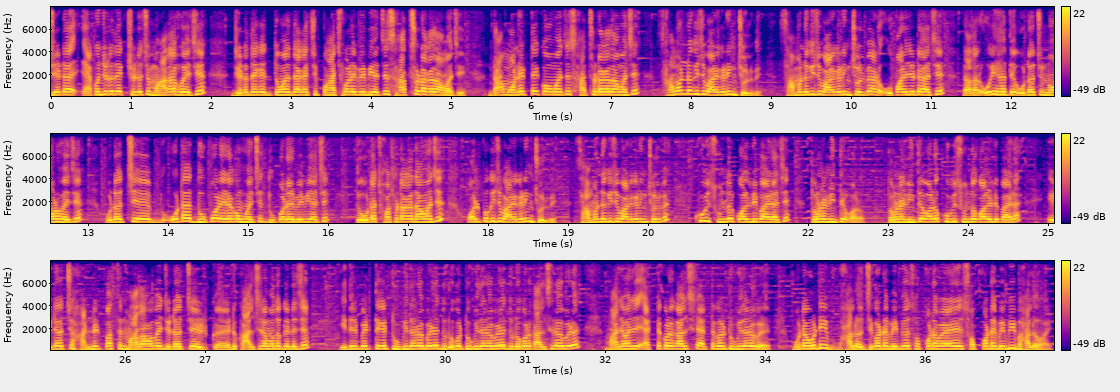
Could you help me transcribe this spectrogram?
যেটা এখন যেটা দেখছ এটা হচ্ছে মাদা হয়েছে, যেটা দেখে তোমাদের দেখাচ্ছি, পাঁচ পরে বেবি আছে, সাতশো টাকা দাম আছে। দাম অনেকটাই কম আছে, সাতশো টাকা দাম আছে। সামান্য কিছু বার্গেনিং চলবে, সামান্য কিছু বার্গেনিং চলবে। আর ওপারে যেটা আছে, দাদার ওই হাতে ওটা হচ্ছে নর হয়েছে, ওটা হচ্ছে, ওটা দুপর এরকম হয়েছে, দুপরের বেবি আছে। তো ওটা ছশো টাকা দাম আছে, অল্প কিছু বার্গেনিং চলবে, সামান্য কিছু বার্গেনিং চলবে। খুবই সুন্দর কোয়ালিটি পায়রা আছে, তোমরা নিতে পারো। তোমরা নিতে পারো, খুবই সুন্দর কোয়ালিটি পায়রা। এটা হচ্ছে হান্ড্রেড পার্সেন্ট মাদা হবে, যেটা হচ্ছে একটু কালচিরা মতো কেটেছে। এদের পেট থেকে টুপিদারও বেড়ে দুটো করে টুপিদারও বেড়ে দুটো করে কালচিরাও বেড়ে মাঝে মাঝে একটা করে কালচিরা একটা করে টুপিদারও বেড়ে মোটামুটি ভালো, যে কটা বেবি হয়, সব কটা সব কটা বেবি ভালো হয়।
